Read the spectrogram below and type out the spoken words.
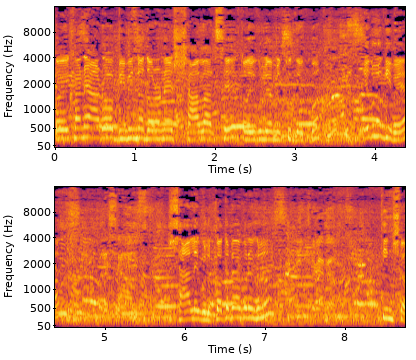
তো এখানে আরও বিভিন্ন ধরনের শাল আছে, তো এগুলো আমি একটু দেখব। এগুলো কি ভাইয়া? শাল এগুলো, কত টাকা করে এগুলো? তিনশো।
